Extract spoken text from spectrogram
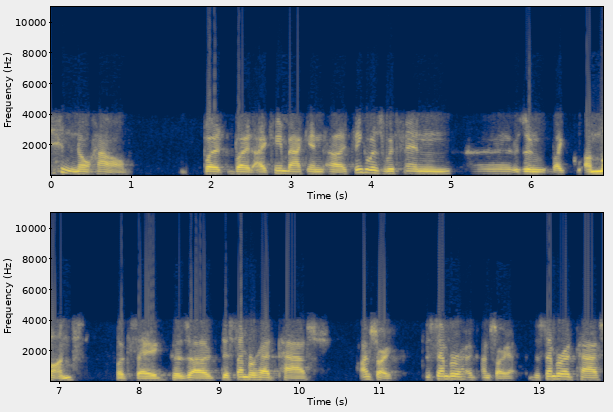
didn't know how, but but I came back and uh, I think it was within uh, it was in like a month, let's say, because uh, December had passed. I'm sorry, December. Had, I'm sorry, December had passed.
